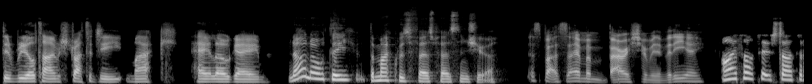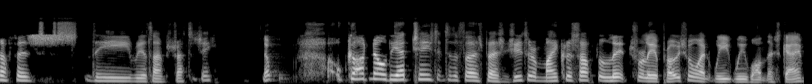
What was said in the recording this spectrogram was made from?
the real time strategy Mac Halo game. No, no, the, the Mac was first person shooter. That's about to say. I remember Barry showing me the video. I thought it started off as the real time strategy. Nope. Oh God, no! They had changed it to the first person shooter, and Microsoft literally approached me and went, "We we want this game.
